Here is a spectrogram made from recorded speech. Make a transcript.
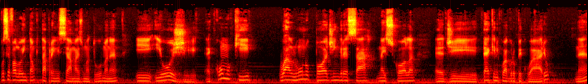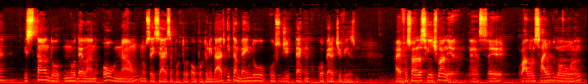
você falou então que está para iniciar mais uma turma, né? E, e hoje, é como que o aluno pode ingressar na escola é, de técnico agropecuário, né? Estando no Delano ou não, não sei se há essa oportunidade, e também do curso de técnico cooperativismo. Aí funciona da seguinte maneira: né? Você, o aluno saiu do nono ano,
